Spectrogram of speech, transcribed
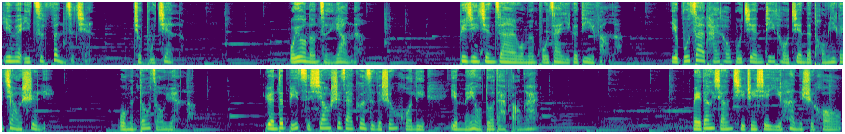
因为一次份子钱，就不见了。我又能怎样呢？毕竟现在我们不在一个地方了，也不在抬头不见低头见的同一个教室里，我们都走远了，远的彼此消失在各自的生活里也没有多大妨碍。每当想起这些遗憾的时候，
